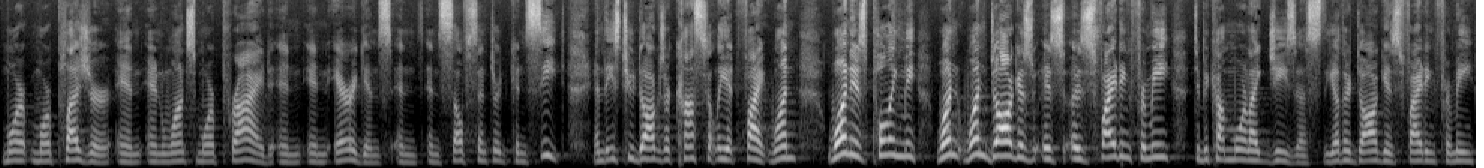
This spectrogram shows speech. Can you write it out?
more, more pleasure, and, and wants more pride and, and arrogance and, and self centered conceit. And these two dogs are constantly at fight. One, one is pulling me, one, one dog is, is, is fighting for me to become more like Jesus, the other dog is fighting for me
